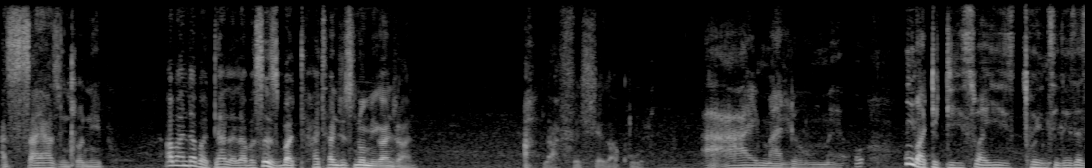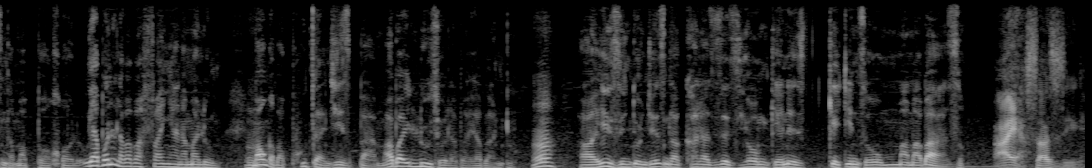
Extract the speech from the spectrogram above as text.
asisayazi inhlonipho. Abantu abadala laba sezibathatha nje sinomi kanjani? Ah lafihle kakhulu hayi malume U- ungadidiswa yizichwenzi lezi ezingamabhokolo uyabona laba bafanyana malume mawungabaphuca nje izibhama abayilutho laba yabantu ha hayi izinto nje ezingakhala zize ziyongena eziketini zomama bazo hayi asazi ke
